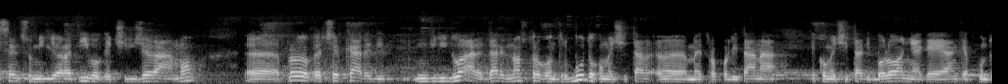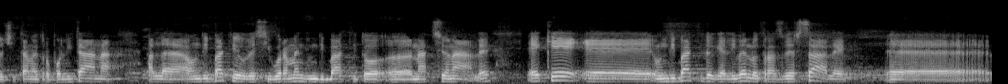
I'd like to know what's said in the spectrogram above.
senso migliorativo che ci dicevamo eh, proprio per cercare di individuare, dare il nostro contributo come città eh, metropolitana e come città di Bologna, che è anche appunto città metropolitana, al, a un dibattito che è sicuramente un dibattito eh, nazionale e che è un dibattito che a livello trasversale eh,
